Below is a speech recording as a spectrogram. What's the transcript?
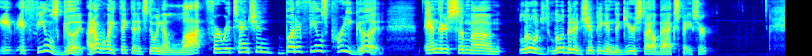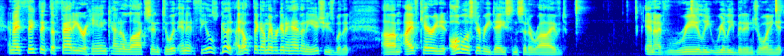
it, it feels good. I don't really think that it's doing a lot for retention, but it feels pretty good. And there's some um, little little bit of jimping in the gear style backspacer. And I think that the fattier hand kind of locks into it, and it feels good. I don't think I'm ever going to have any issues with it. Um, I've carried it almost every day since it arrived, and I've really, really been enjoying it.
